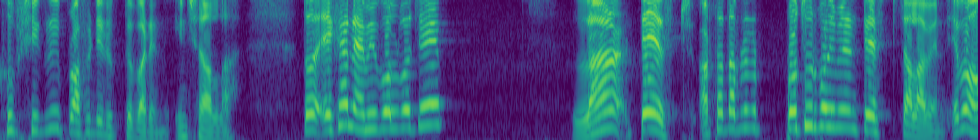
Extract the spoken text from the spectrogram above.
খুব শীঘ্রই প্রফিটে ঢুকতে পারেন, ইনশাআল্লাহ। তো এখানে আমি বলব যে টেস্ট অর্থাৎ আপনারা প্রচুর পরিমাণে টেস্ট চালাবেন এবং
